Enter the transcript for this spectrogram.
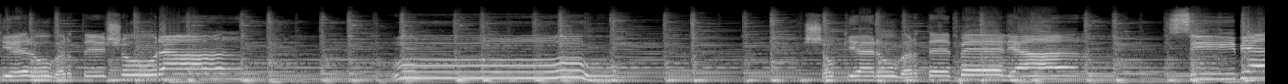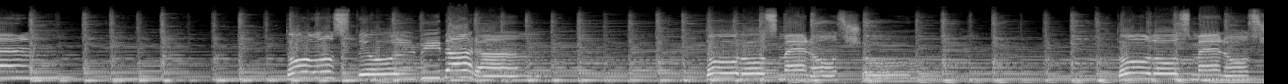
quiero verte llorar. Uh, yo quiero verte pelear. Si bien todos te olvidarán, todos menos yo. Todos menos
